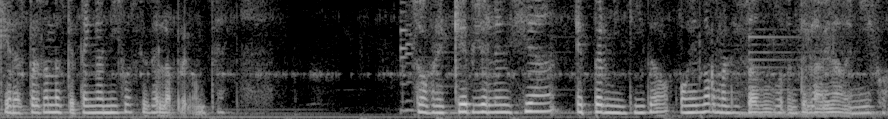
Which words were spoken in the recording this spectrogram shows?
que las personas que tengan hijos que se la pregunten sobre qué violencia he permitido o he normalizado durante la vida de mi hijo,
